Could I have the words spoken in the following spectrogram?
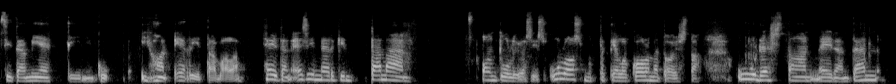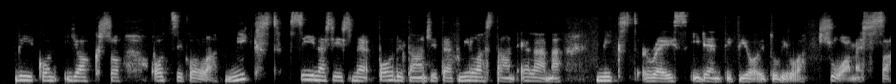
sitä miettii niin ihan eri tavalla. Heitän esimerkin. Tänään on tullut jo siis ulos, mutta kello 13 uudestaan meidän tämän viikon jakso otsikolla Mixed. Siinä siis me pohditaan sitä, että millaista on elämä mixed race identifioituvilla Suomessa.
